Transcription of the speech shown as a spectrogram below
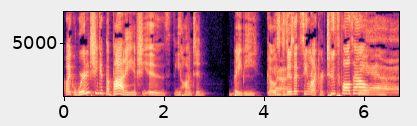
like where did she get the body if she is the haunted baby ghost because Yeah. there's that scene where like her tooth falls out Yeah.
